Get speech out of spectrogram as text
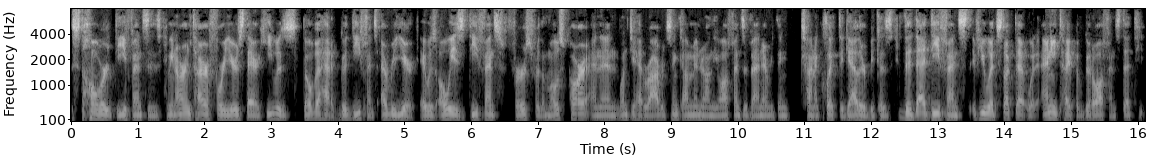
stalwart defenses. I mean, our entire four years there, he was Dova had a good defense every year. It was always defense first for the most part, and then once you had Robertson come in on the offensive end, everything kind of clicked together because the, that defense, if you had stuck that with any type of good offense, that t-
